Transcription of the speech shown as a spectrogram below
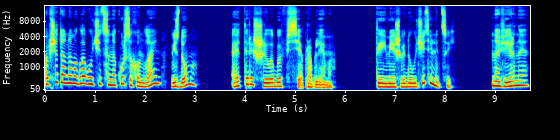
Вообще-то она могла бы учиться на курсах онлайн, из дома. Это решило бы все проблемы. Ты имеешь в виду учительницей? Наверное.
